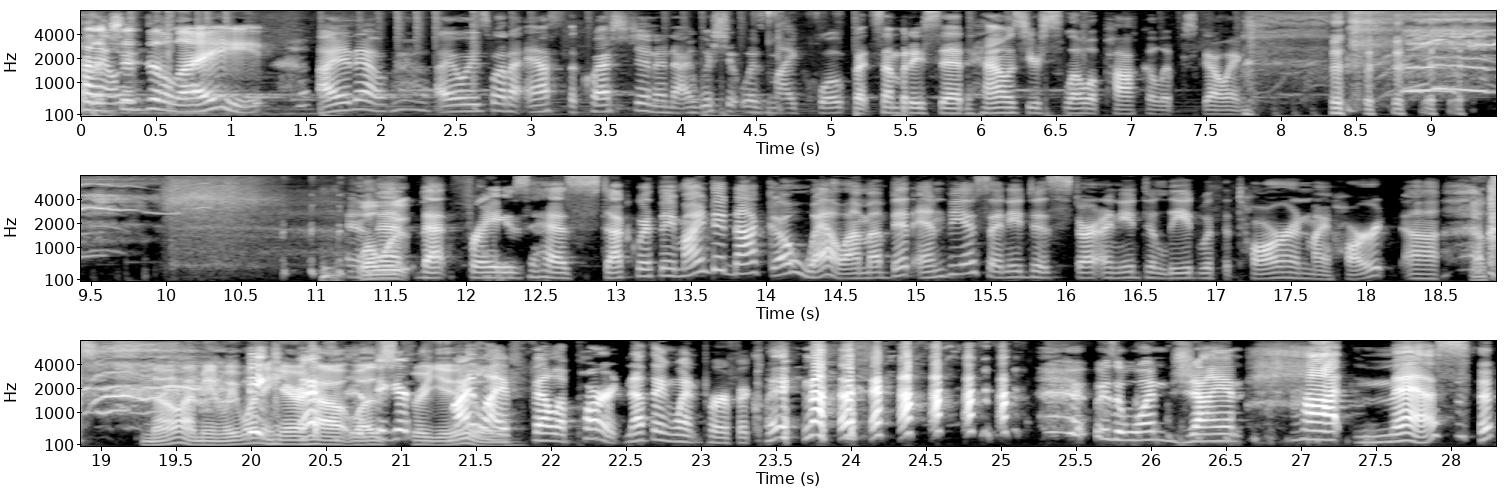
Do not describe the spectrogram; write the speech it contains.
I Such a delight. I know. I always want to ask the question, and I wish it was my quote, but somebody said, "How's your slow apocalypse going?" And Well, that, we- that phrase has stuck with me. Mine did not go well. I'm a bit envious. I need to start. I need to lead with the tar in my heart. Uh, That's, no, I mean we want to hear how it was for you. My life fell apart. Nothing went perfectly. it was a one giant hot mess.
